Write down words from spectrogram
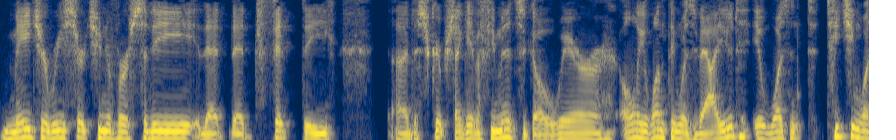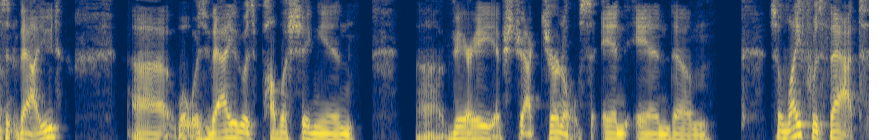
major research university that that fit the uh, description I gave a few minutes ago, where only one thing was valued. It wasn't teaching wasn't valued. Uh, what was valued was publishing in uh, very abstract journals, and and um, so life was that,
